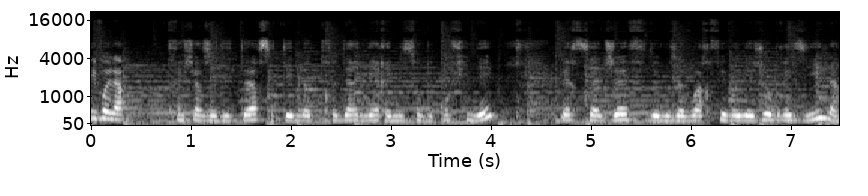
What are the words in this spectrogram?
Et voilà, très chers auditeurs, c'était notre dernière émission de Confiné. Merci à Jeff de nous avoir fait voyager au Brésil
